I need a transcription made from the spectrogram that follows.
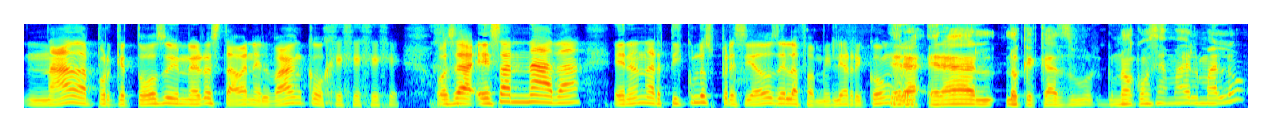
nada porque todo su dinero estaba en el banco, jejejeje. O sea, esa nada eran artículos preciados de la familia Ricón. Era, era lo que Kazur... No, ¿cómo se llama el malo?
